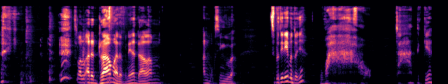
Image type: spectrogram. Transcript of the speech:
Selalu ada drama teman ya dalam unboxing gua. Seperti ini bentuknya. Wow, cantik ya.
